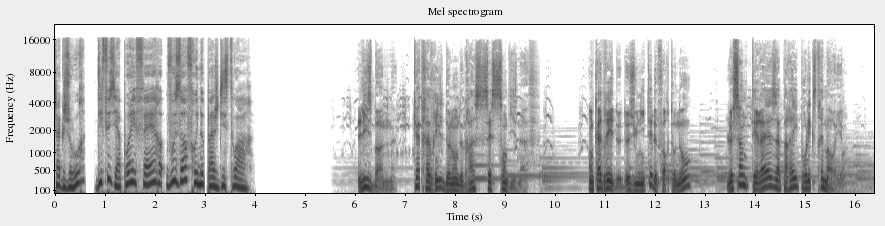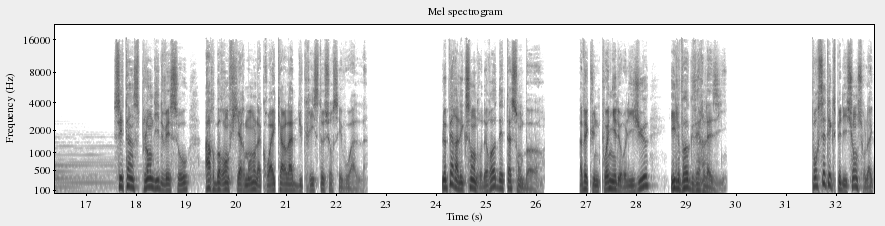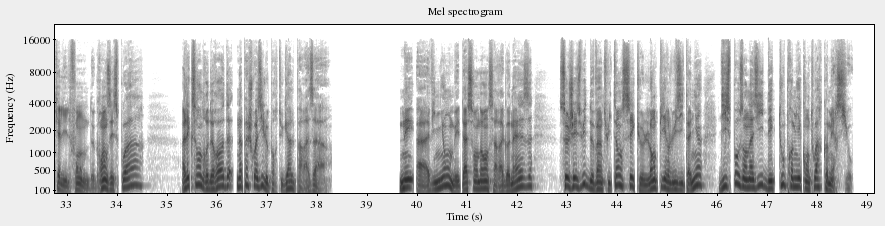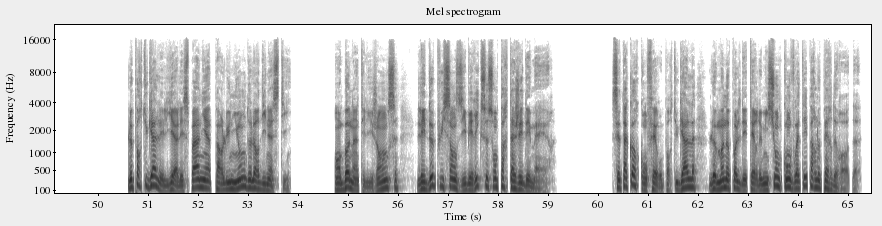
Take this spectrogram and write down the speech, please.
Chaque jour, diffusia.fr vous offre une page d'histoire. Lisbonne, 4 avril de l'an de grâce 1619. Encadré de deux unités de fort tonneau, le Sainte Thérèse appareille pour l'Extrême-Orient. C'est un splendide vaisseau arborant fièrement la croix écarlate du Christ sur ses voiles. Le père Alexandre de Rhodes est à son bord. Avec une poignée de religieux, il vogue vers l'Asie. Pour cette expédition sur laquelle il fonde de grands espoirs, Alexandre de Rhodes n'a pas choisi le Portugal par hasard. Né à Avignon mais d'ascendance aragonaise, ce jésuite de 28 ans sait que l'Empire lusitanien dispose en Asie des tout premiers comptoirs commerciaux. Le Portugal est lié à l'Espagne par l'union de leur dynastie. En bonne intelligence, les deux puissances ibériques se sont partagées des mers. Cet accord confère au Portugal le monopole des terres de mission convoitées par le père de Rhodes.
